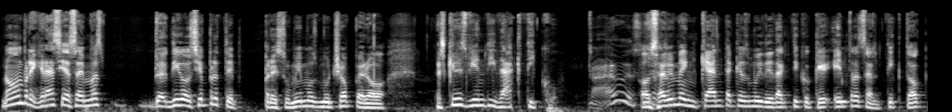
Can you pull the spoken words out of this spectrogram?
No, hombre, gracias. Además, digo, siempre te presumimos mucho, pero es que eres bien didáctico. Ah, o sea, a mí me encanta que es muy didáctico, que entras al TikTok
